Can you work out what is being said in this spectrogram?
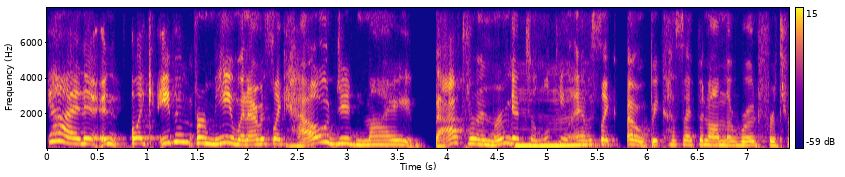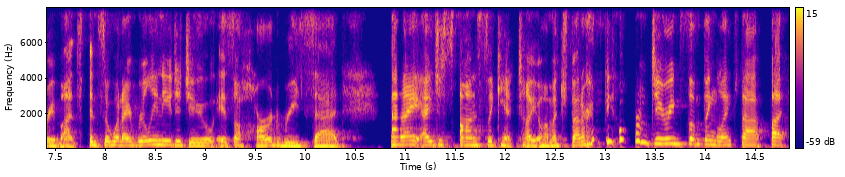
Yeah, and, and like even for me, when I was like, "How did my bathroom room get to mm-hmm. looking?" I was like, "Oh, because I've been on the road for three months." And so, what I really need to do is a hard reset and I, I, just honestly can't tell you how much better I feel from doing something like that. But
